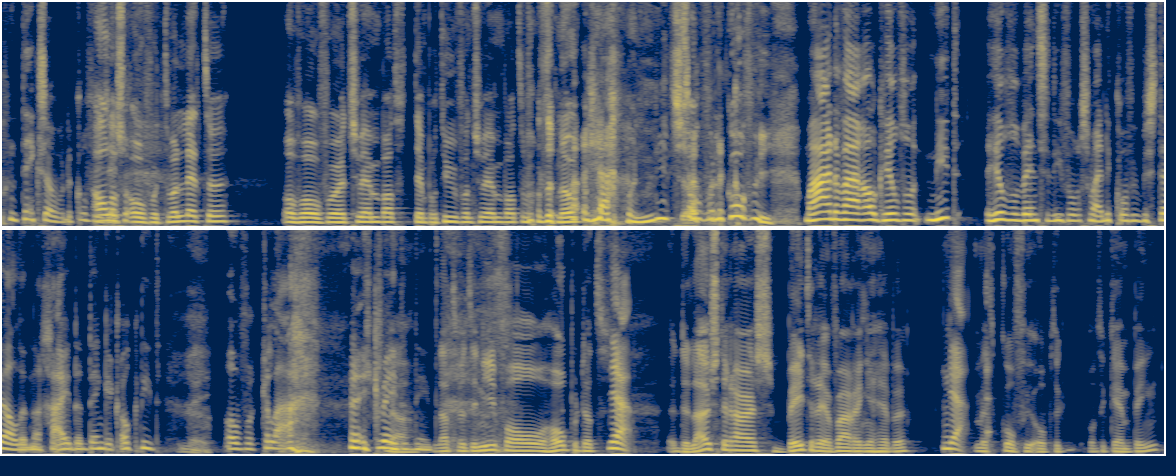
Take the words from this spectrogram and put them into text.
Niks over de koffie. Alles over toiletten, of over het zwembad, temperatuur van het zwembad, wat dan ook. Ja, Maar niets Zo over de koffie. maar er waren ook heel veel, niet heel veel mensen die volgens mij de koffie bestelden. Dan ga je er denk ik ook niet Nee. over klagen. ik weet Nou, het niet. Laten we het in ieder geval hopen dat Ja, de luisteraars betere ervaringen hebben ja. met koffie op de, op de camping.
